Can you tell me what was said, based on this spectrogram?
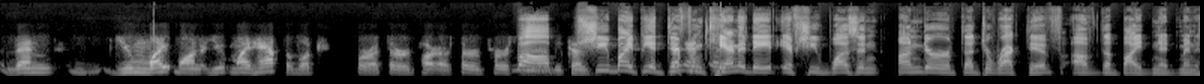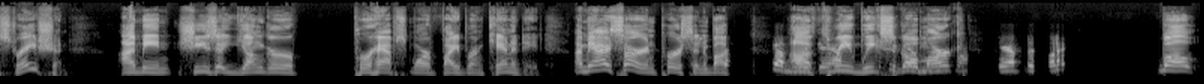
then you might want to, you might have to look for a third part, a third person Well, because she might be a different and- candidate if she wasn't under the directive of the Biden administration. I mean, she's a younger, perhaps more vibrant candidate. I mean, I saw her in person about uh, three weeks ago, Mark. gap than Biden. Well,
